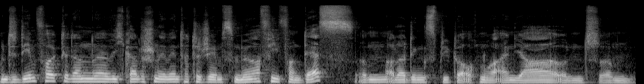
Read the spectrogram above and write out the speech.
Und dem folgte dann, äh, wie ich gerade schon erwähnt hatte, James Murphy von Death. Ähm, allerdings blieb er auch nur ein Jahr und ähm,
